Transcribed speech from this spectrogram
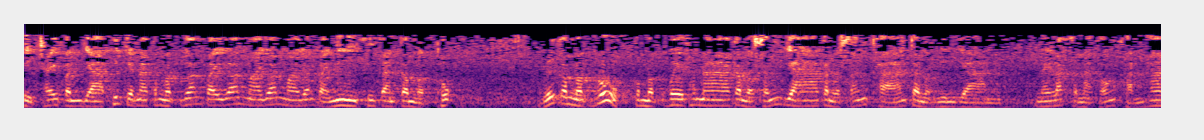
ติใช้ปัญญาพิจารณากำหนดย้อนไปย้อนมาย้อนมาย้อนไปนี่คือการกำหนดทุกข์หรือกำหนดรูปกำหนดเวทนากำหนดสัญญากำหนดสังขารกำหนดวิญญาณ ในลักษณะของขันห้า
